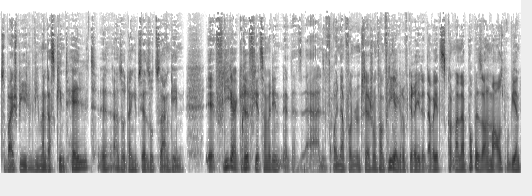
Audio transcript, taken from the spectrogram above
zum Beispiel, wie man das Kind hält. Äh, also dann gibt's ja sozusagen den äh, Fliegergriff. Jetzt haben wir den, äh, also Freunde haben von uns ja schon vom Fliegergriff geredet, aber jetzt konnte man der Puppe das auch nochmal ausprobieren,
